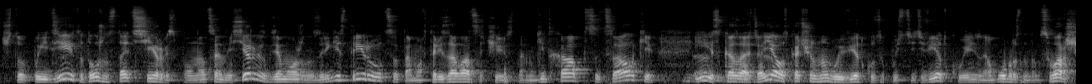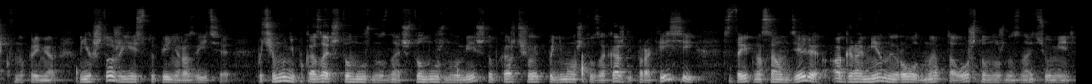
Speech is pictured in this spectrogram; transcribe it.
Что, по идее, это должен стать сервис, полноценный сервис, где можно зарегистрироваться, там, авторизоваться через там, GitHub, социалки и сказать, а я вот хочу новую ветку запустить, ветку, я не знаю, образно, там, сварщиков, например. У них что же есть ступени развития? Почему не показать, что нужно знать, что нужно уметь, чтобы каждый человек понимал, что за каждой профессией стоит на самом деле огроменный роудмэп того, что нужно знать и уметь.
